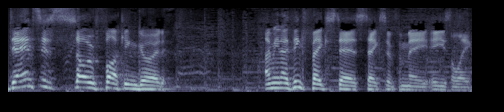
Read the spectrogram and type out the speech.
Dance is so fucking good. I mean, I think Fake Stairs takes it for me easily.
